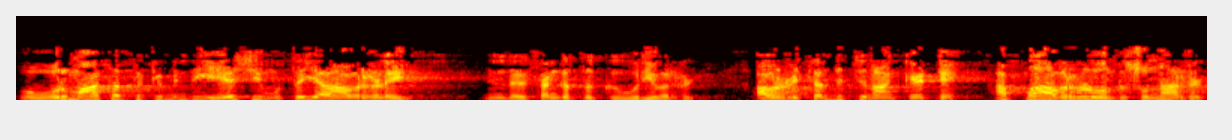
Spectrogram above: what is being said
ஒரு மாசத்துக்கு முந்தி ஏசி முத்தையா அவர்களை இந்த சங்கத்துக்கு உரியவர்கள். அவர்களை சந்திச்சு நான் கேட்டேன். அப்ப அவர்கள் ஒன்று சொன்னார்கள்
